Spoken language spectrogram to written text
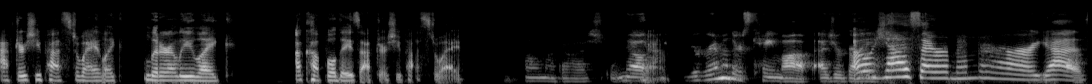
after she passed away, like literally like a couple days after she passed away. Oh my gosh. No, yeah. your grandmother's came up as your oh, guardian. Oh yes, I remember. Yes.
